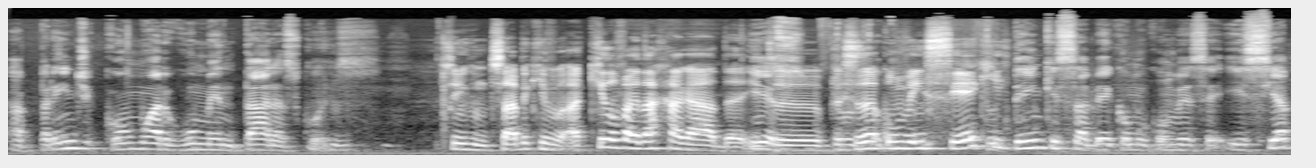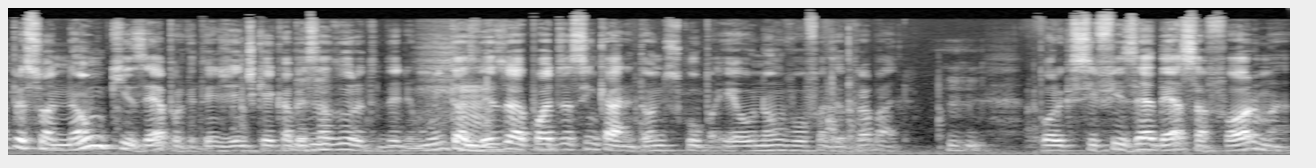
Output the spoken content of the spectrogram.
aprende como argumentar as coisas. Sim, quando tu sabe que aquilo vai dar cagada e Isso, tu tu- precisa tu- convencer Tu que... tem que saber como convencer. E se a pessoa não quiser, porque tem gente que é cabeça dura, tu entende? Muitas vezes ela pode dizer assim, cara, então desculpa, eu não vou fazer o trabalho. Uhum. Porque se fizer dessa forma,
